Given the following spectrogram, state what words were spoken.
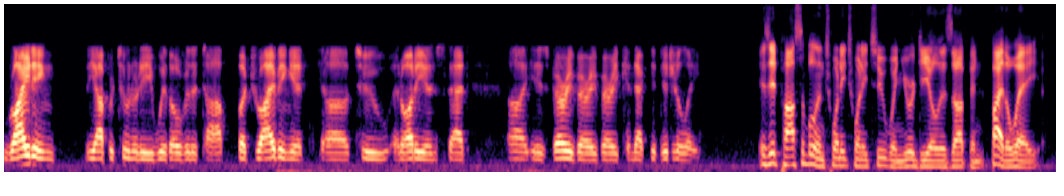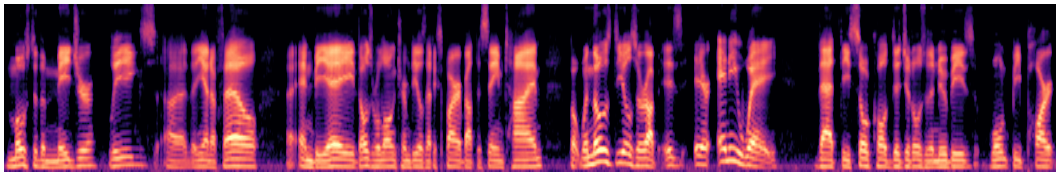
riding the opportunity with over the top, but driving it uh, to an audience that uh, is very, very, very connected digitally. Is it possible in 2022 when your deal is up? And by the way, most of the major leagues, uh, the NFL, uh, NBA, those were long term deals that expire about the same time. But when those deals are up, is there any way that the so called digitals or the newbies won't be part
